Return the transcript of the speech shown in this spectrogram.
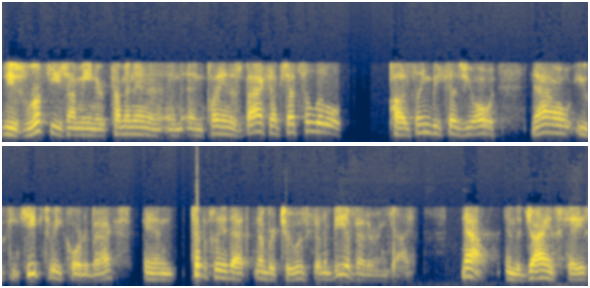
these rookies, I mean, are coming in and, and playing as backups, that's a little puzzling because you always now you can keep three quarterbacks, and typically that number two is going to be a veteran guy. Now, in the Giants' case,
